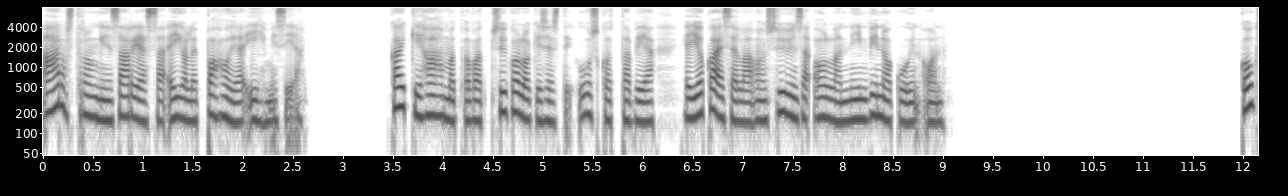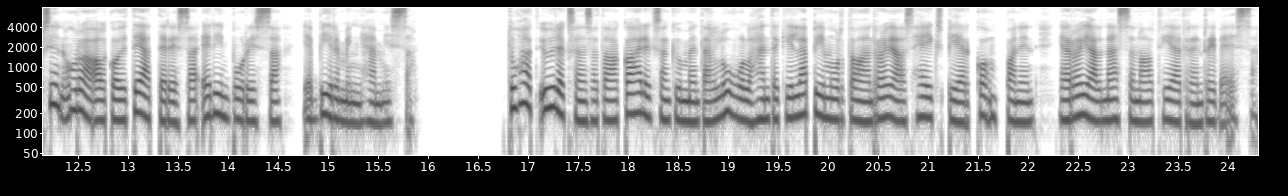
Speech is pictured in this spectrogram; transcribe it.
Armstrongin sarjassa ei ole pahoja ihmisiä. Kaikki hahmot ovat psykologisesti uskottavia ja jokaisella on syynsä olla niin vino kuin on. Koksin ura alkoi teatterissa Edinburghissa ja Birminghamissa. 1980-luvulla hän teki läpimurtoaan Royal Shakespeare Companyn ja Royal National Theatren riveissä.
